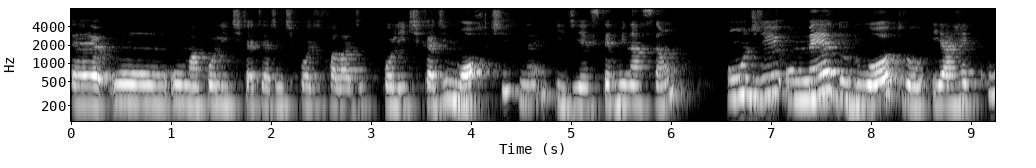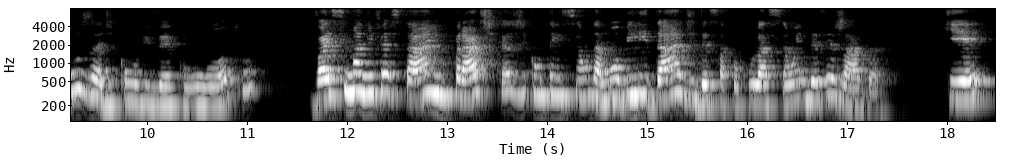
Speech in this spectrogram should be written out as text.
é, um, uma política que a gente pode falar de política de morte né, e de exterminação, onde o medo do outro e a recusa de conviver com o outro vai se manifestar em práticas de contenção da mobilidade dessa população indesejada, que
